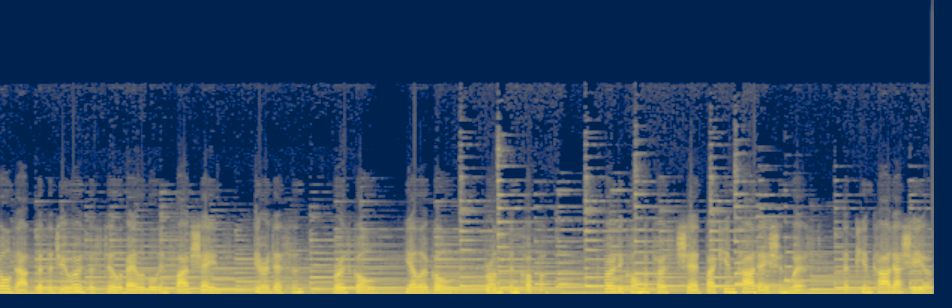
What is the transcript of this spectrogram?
sold out but the duos are still available in 5 shades, iridescent, rose gold, yellow gold, bronze and copper. Vodicom post shared by Kim Kardashian West, at Kim Kardashian,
